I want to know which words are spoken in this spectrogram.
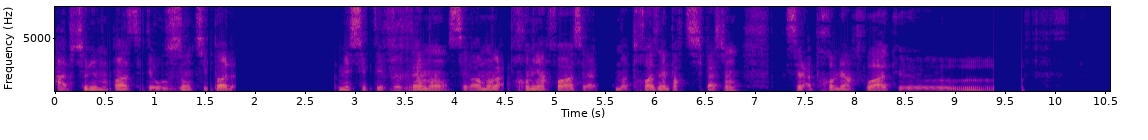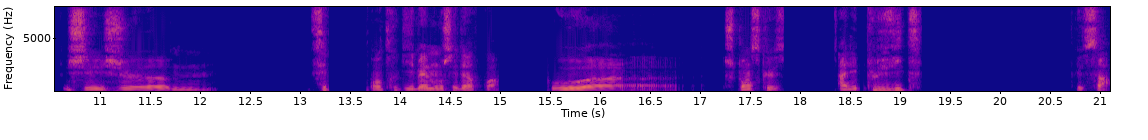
absolument pas. C'était aux antipodes mais c'était vraiment, c'est vraiment la première fois, c'est ma troisième participation, c'est la première fois que je, je c'est entre guillemets mon chef-d'œuvre quoi, où euh, je pense que aller plus vite que ça,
